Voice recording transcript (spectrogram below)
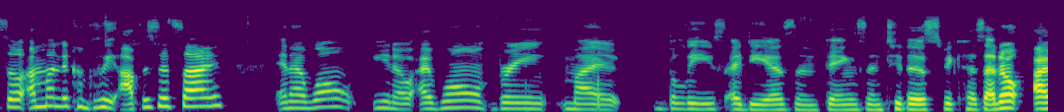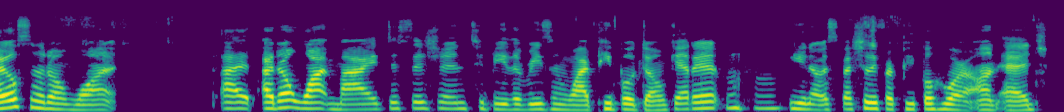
so I'm on the complete opposite side, and I won't. You know, I won't bring my beliefs, ideas, and things into this because I don't. I also don't want. I I don't want my decision to be the reason why people don't get it. Mm-hmm. You know, especially for people who are on edge.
